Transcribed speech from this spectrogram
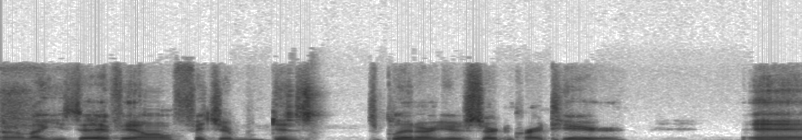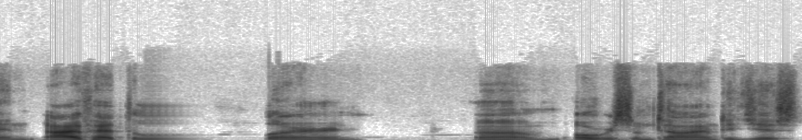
uh, like you said if they don't fit your discipline or your certain criteria and i've had to learn um, over some time to just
